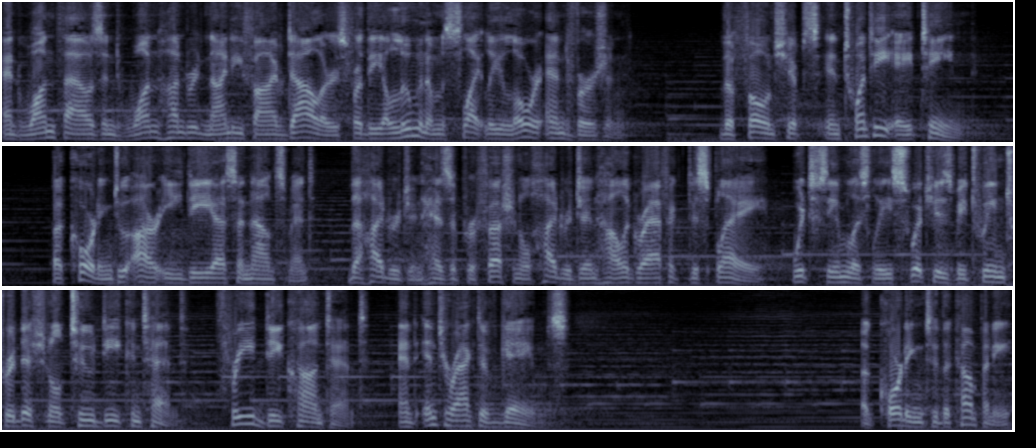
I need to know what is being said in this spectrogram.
and $1,195 for the aluminum slightly lower-end version. The phone ships in 2018. According to RED's announcement, the Hydrogen has a professional hydrogen holographic display, which seamlessly switches between traditional 2D content, 3D content, and interactive games. According to the company,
